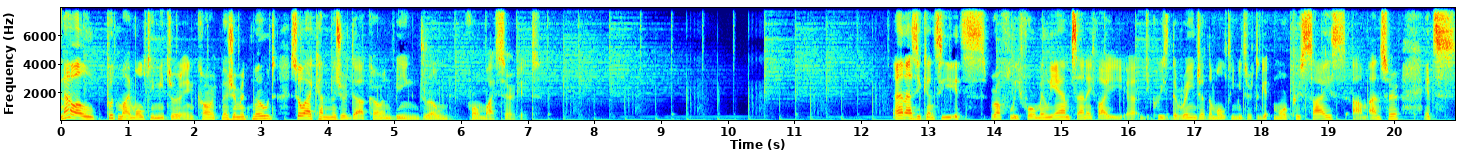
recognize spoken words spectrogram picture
Now I'll put my multimeter in current measurement mode so I can measure the current being drawn from my circuit. And as you can see, it's roughly 4 milliamps and if I uh, decrease the range of the multimeter to get more precise um, answer, it's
